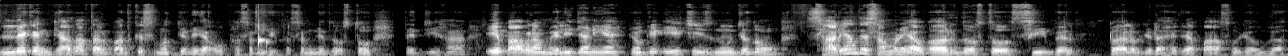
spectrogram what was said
ਲੇਕਿਨ ਜ਼ਿਆਦਾਤਰ ਬਦਕਿਸਮਤ ਜਿਹੜੇ ਆ, ਉਹ ਫਸਣ ਲਈ ਫਸਣਗੇ ਦੋਸਤੋ। ਤੇ ਜੀ ਹਾਂ, ਇਹ ਪਾਵਰਾਂ ਮਿਲ ਹੀ ਜਾਣੀਆਂ, ਕਿਉਂਕਿ ਇਹ ਚੀਜ਼ ਨੂੰ ਜਦੋਂ ਸਾਰਿਆਂ ਦੇ ਸਾਹਮਣੇ ਆਉ ਔਰ ਦੋਸਤੋ, ਸੀ ਬਿਲ 12 ਜਿਹੜਾ ਹੈਗਾ, ਪਾਸ ਹੋ ਜਾਊਗਾ।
